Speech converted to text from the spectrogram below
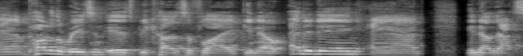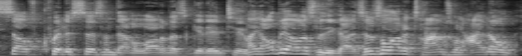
And part of the reason is because of like, you know, editing and, you know, that self-criticism that a lot of us get into. Like, I'll be honest with you guys, there's a lot of times when I don't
